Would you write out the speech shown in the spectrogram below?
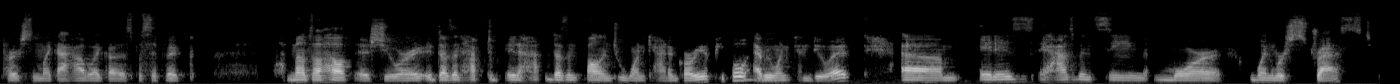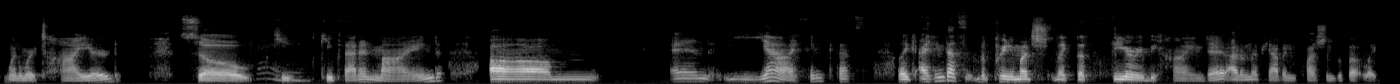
a person like I have like a specific mental health issue or it doesn't have to it ha- doesn't fall into one category of people. Mhm. Everyone can do it. Um it is it has been seen more when we're stressed, when we're tired. So keep Okay. keep that in mind. Um and yeah, I think that's like I think that's the pretty much like the theory behind it. I don't know if you have any questions about like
